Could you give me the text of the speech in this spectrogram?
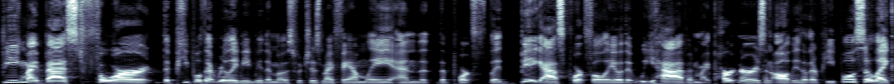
being my best for the people that really need me the most, which is my family and the the port like big ass portfolio that we have and my partners and all these other people. So like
